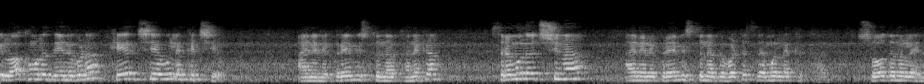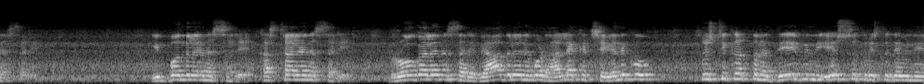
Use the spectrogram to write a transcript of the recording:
ఈ లోకముల దేని కూడా కేర్ చేయవు లెక్క చేయవు. ఆయనని ప్రేమిస్తున్నావు కనుక శ్రమలు వచ్చినా ఆయనని ప్రేమిస్తున్నావు కాబట్టి శ్రమలు లెక్క కాదు. శోధనలైనా సరే ఇబ్బందులైనా సరే కష్టాలైనా సరే రోగాలైనా సరే వ్యాధులైనా కూడా లెక్క చేయ. ఎందుకు? సృష్టికర్తన దేవుని యేసుక్రీస్తు దేవుని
